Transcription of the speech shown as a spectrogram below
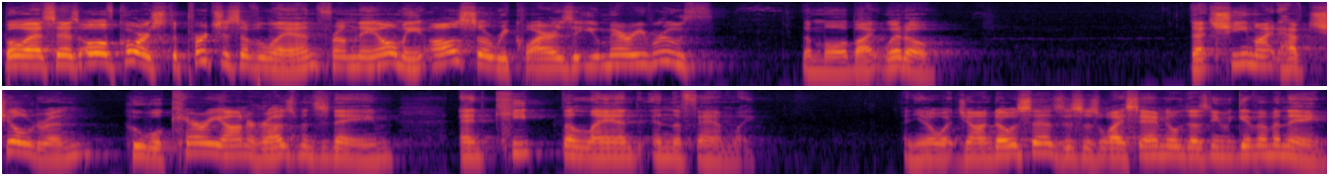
Boaz says, Oh, of course, the purchase of land from Naomi also requires that you marry Ruth, the Moabite widow, that she might have children who will carry on her husband's name and keep the land in the family. And you know what John Doe says? This is why Samuel doesn't even give him a name,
